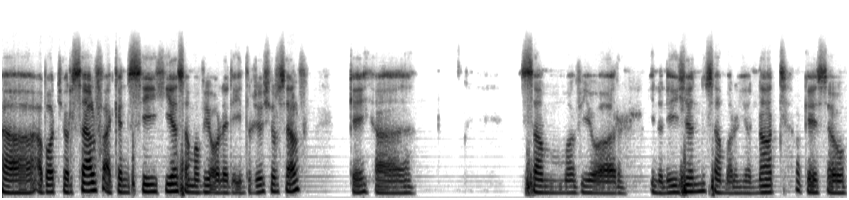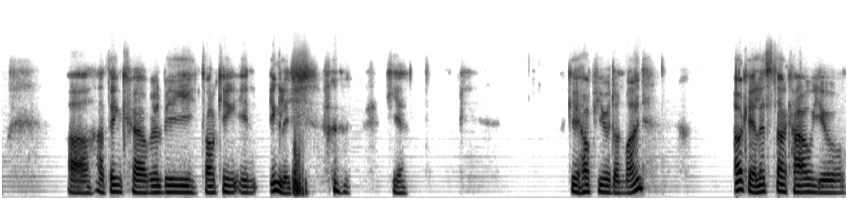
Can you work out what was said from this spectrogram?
uh, about yourself, I can see here some of you already introduced yourself. Okay, uh, some of you are Indonesian, some of you're not. Okay, so I think we'll be talking in English here. Okay, hope you don't mind. Okay, let's talk how you,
